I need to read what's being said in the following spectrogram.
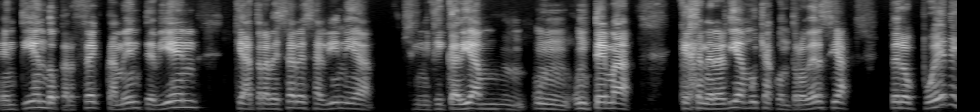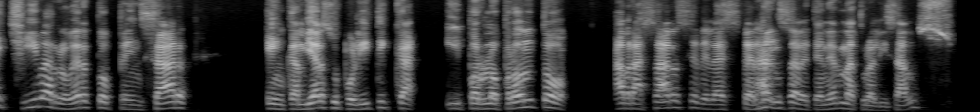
entiendo perfectamente bien que atravesar esa línea significaría un, tema que generaría mucha controversia, pero ¿puede Chiva, Roberto, pensar en cambiar su política y por lo pronto abrazarse de la esperanza de tener naturalizados?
